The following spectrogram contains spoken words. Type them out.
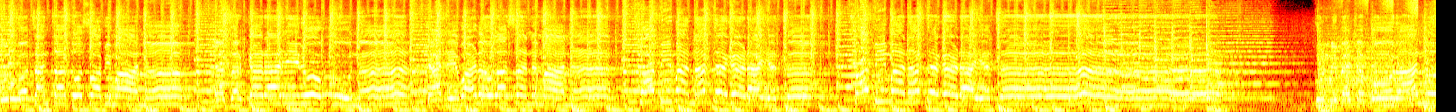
पूर्वजांचा तो स्वाभिमान. नजर करारी रोखून. त्याने वाढवला सन्मान. स्वाभिमानात घडायच. स्वाभिमानात घडायच. कुणब्याच्या पोरानो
